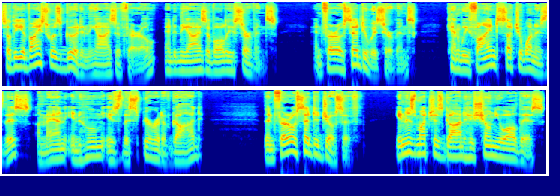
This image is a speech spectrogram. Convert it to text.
So the advice was good in the eyes of Pharaoh, and in the eyes of all his servants. And Pharaoh said to his servants, Can we find such a one as this, a man in whom is the Spirit of God? Then Pharaoh said to Joseph, Inasmuch as God has shown you all this,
